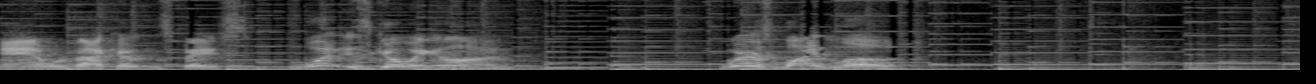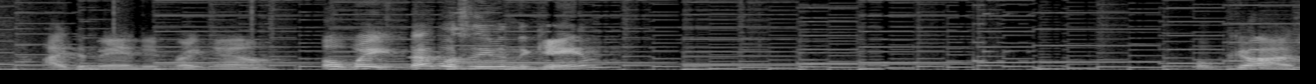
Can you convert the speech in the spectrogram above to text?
And we're back out in space. What is going on? Where's my love? I demand it right now. Oh wait, that wasn't even the game? Oh gosh,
